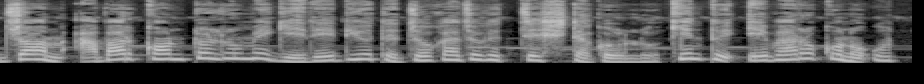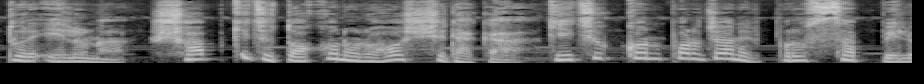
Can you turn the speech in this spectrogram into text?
জন আবার কন্ট্রোল রুমে গিয়ে রেডিওতে যোগাযোগের চেষ্টা করল, কিন্তু এবারও কোনো উত্তর এলো না। সবকিছু তখনও রহস্যে ঢাকা। কিছুক্ষণ পর জনের প্রস্তাব পেল।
